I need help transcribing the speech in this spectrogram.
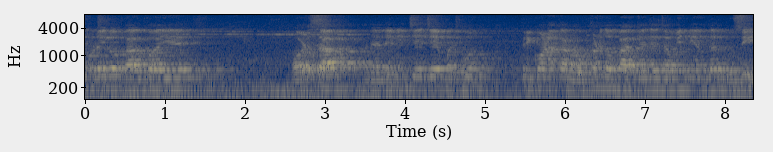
જોડેલો ભાગ હોય એ હોડસા અને એની નીચે જે મજબૂત ત્રિકોણાકાર લોખંડનો ભાગ કે જે જમીનની અંદર ઘૂસી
